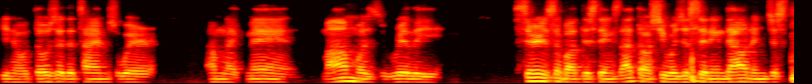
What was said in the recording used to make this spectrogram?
you know those are the times where I'm like man mom was really serious about these things. I thought she was just sitting down and just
